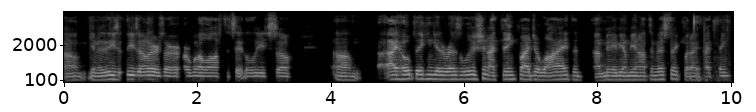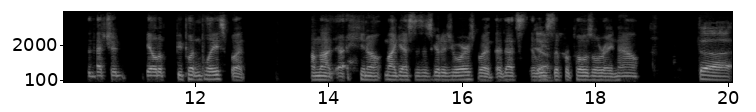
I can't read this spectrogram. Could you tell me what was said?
um, you know, these these owners are, are well off to say the least. So um, I hope they can get a resolution. I think by July that uh, maybe I'm being optimistic, but I, I think that that should be able to be put in place, but I'm not, uh, you know, my guess is as good as yours, but that's at yeah. least the proposal right now. The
